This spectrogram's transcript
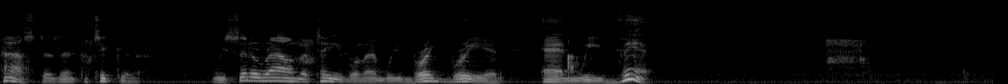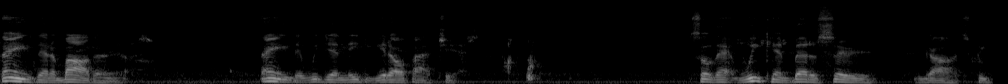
pastors in particular, we sit around the table and we break bread and we vent things that are bothering us, things that we just need to get off our chest so that we can better serve God's people.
